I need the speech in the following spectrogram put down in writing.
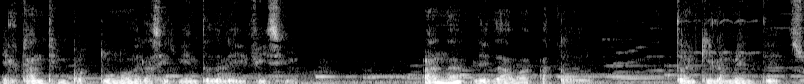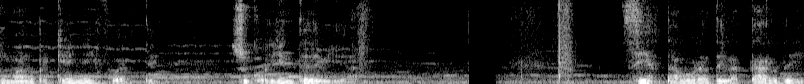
el canto importuno de la sirvienta del edificio. Ana le daba a todo, tranquilamente, su mano pequeña y fuerte, su corriente de vida. Cierta hora de la tarde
